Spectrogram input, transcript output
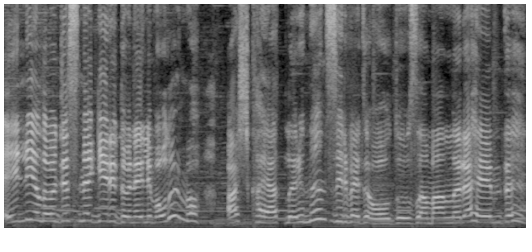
50 yıl öncesine geri dönelim olur mu? Aşk hayatlarının zirvede olduğu zamanlara hem de.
